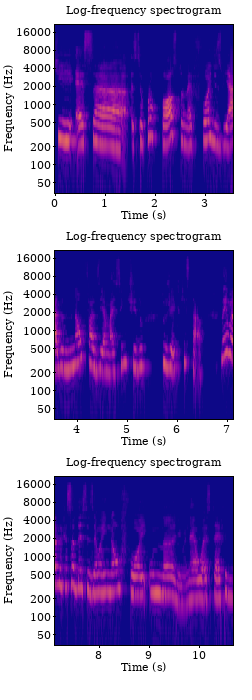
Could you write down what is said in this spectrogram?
que essa, seu propósito né, foi desviado, não fazia mais sentido do jeito que estava. Lembrando que essa decisão aí não foi unânime, né? O STF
